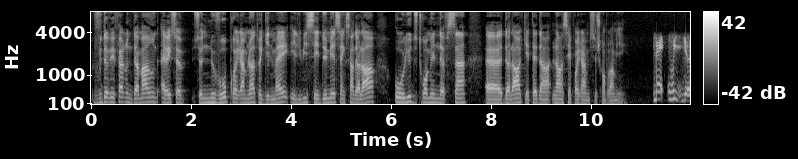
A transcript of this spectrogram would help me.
vous devez faire une demande avec ce, nouveau programme-là, entre guillemets, et lui, c'est 2500 dollars au lieu du 3900 euh, dollars qui était dans l'ancien programme, si je comprends bien. Ben oui, il y a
